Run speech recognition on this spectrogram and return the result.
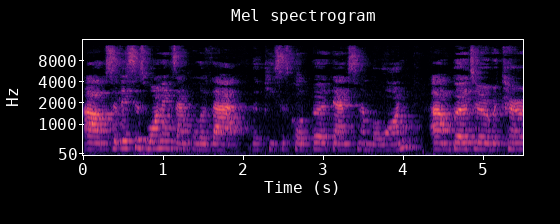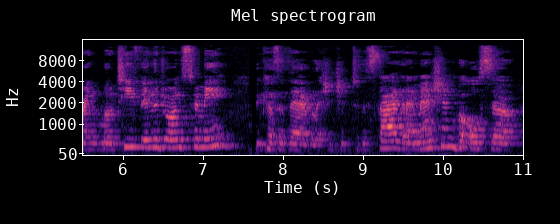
Um, so this is one example of that. The piece is called Bird Dance Number One. Um, birds are a recurring motif in the drawings for me because of their relationship to the sky that I mentioned, but also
